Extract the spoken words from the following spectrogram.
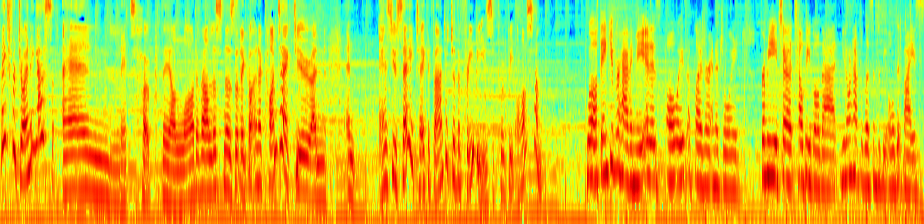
thanks for joining us. And let's hope there are a lot of our listeners that are going to contact you and, and as you say, take advantage of the freebies. It would be awesome. Well, thank you for having me. It is always a pleasure and a joy for me to tell people that you don't have to listen to the old advice,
